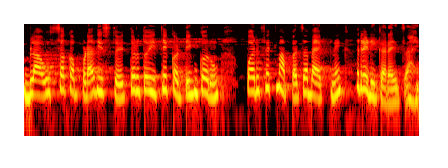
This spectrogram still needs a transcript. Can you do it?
ब्लाऊजचा कपडा दिसतोय तर तो इथे कटिंग करून परफेक्ट मापाचा बॅकनेक रेडी करायचा आहे.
